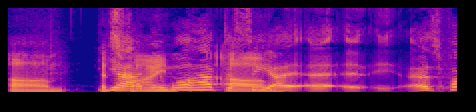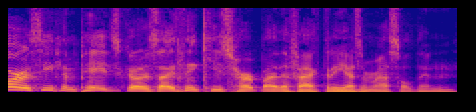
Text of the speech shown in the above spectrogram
Um, yeah, fine. I mean, we'll have to see. Um, I, uh, uh, as far as Ethan Page goes, I think he's hurt by the fact that he hasn't wrestled in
